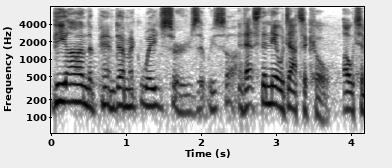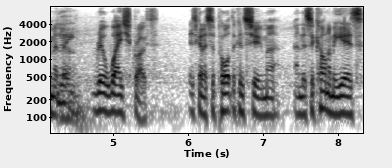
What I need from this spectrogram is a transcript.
beyond the pandemic wage surge that we saw. That's the Neil Dutta call. Ultimately, Yeah. real wage growth is going to support the consumer, and this economy is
